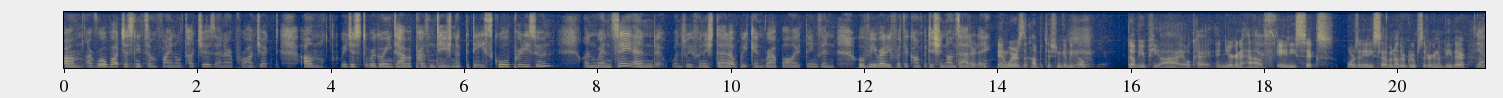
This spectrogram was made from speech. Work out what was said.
um, our robot just needs some final touches, and our project, um, we just we're going to have a presentation at the day school pretty soon, on Wednesday, and once we finish that up, we can wrap all our things, and we'll be ready for the competition on Saturday. And where's the competition going to be held? WPI. Okay. And you're going to have Yes. 86 or is it 87 other groups that are going to be there? Yeah.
